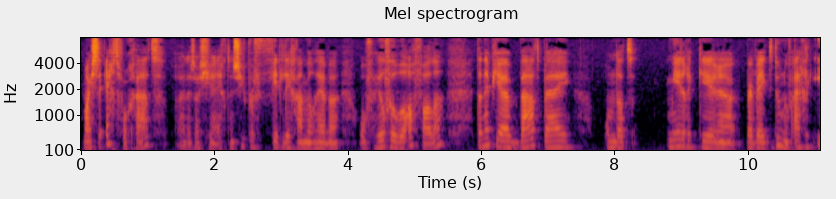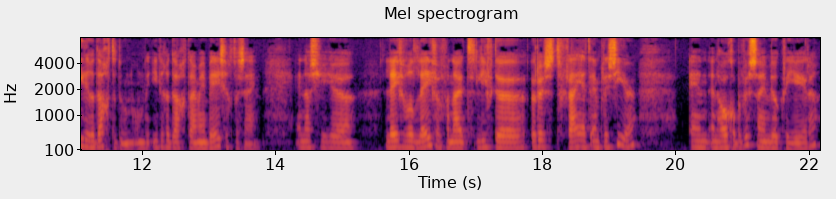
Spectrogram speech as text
Maar als je er echt voor gaat, eh, dus als je echt een super fit lichaam wil hebben of heel veel wil afvallen, dan heb je baat bij om dat meerdere keren per week te doen, of eigenlijk iedere dag te doen, om er iedere dag daarmee bezig te zijn. En als je je leven wilt leven vanuit liefde, rust, vrijheid en plezier en een hoger bewustzijn wil creëren,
